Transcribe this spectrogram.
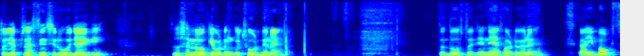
तो ये प्रोसेसिंग शुरू हो जाएगी। तो उस समय ओके बटन को छोड़ देना है। तो दोस्तों, ये नया सॉफ्टवेयर है, स्काई बॉक्स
